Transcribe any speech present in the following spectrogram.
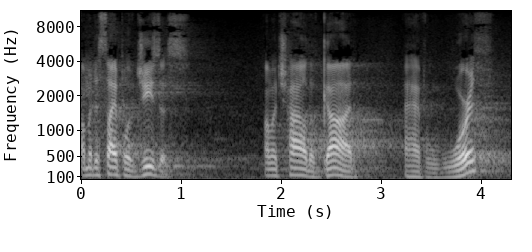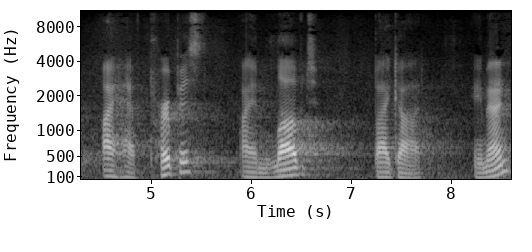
I'm a disciple of Jesus. I'm a child of God. I have worth. I have purpose. I am loved by God. Amen.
